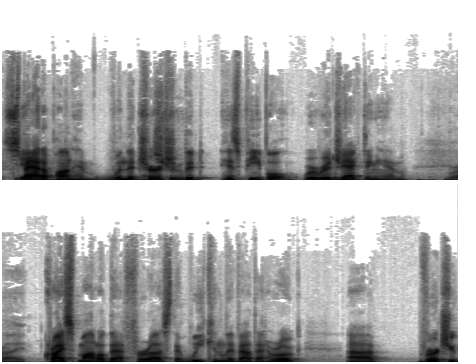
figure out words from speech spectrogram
spat Yeah. upon him. When the church, the, his people were rejecting him. right Christ modeled that for us. That we can live out that heroic uh, virtue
